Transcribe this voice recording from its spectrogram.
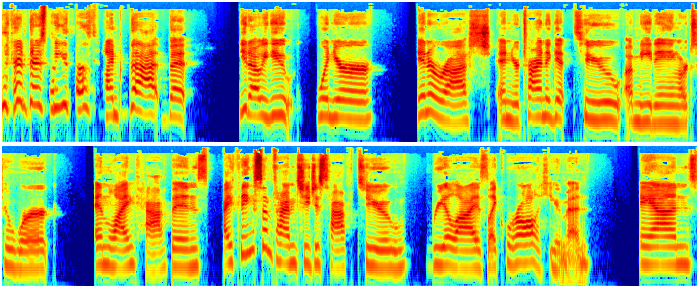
there's pieces like that that, you know, you, when you're in a rush and you're trying to get to a meeting or to work and life happens, I think sometimes you just have to realize like we're all human. And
